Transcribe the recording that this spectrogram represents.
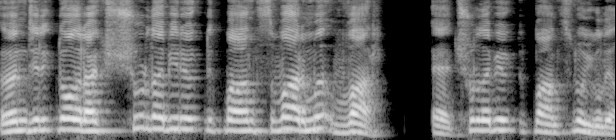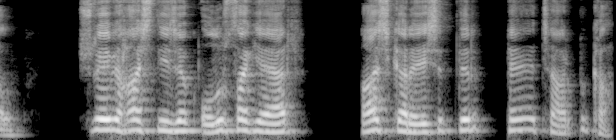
öncelikli olarak şurada bir öklit bağıntısı var mı? Var. Evet şurada bir öklit bağıntısını uygulayalım. Şuraya bir h diyecek olursak eğer h kare eşittir p çarpı k.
